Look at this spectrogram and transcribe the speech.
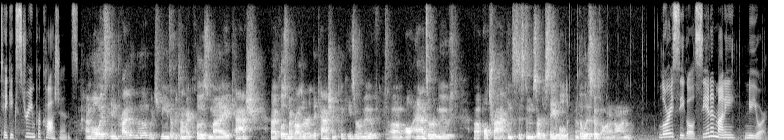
take extreme precautions. I'm always in private mode, which means every time I close my cache, uh, close my browser, the cache and cookies are removed. Um, all ads are removed. Uh, all tracking systems are disabled. The list goes on and on. Laurie Segall, CNN Money, New York.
